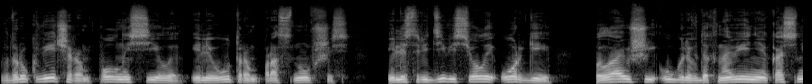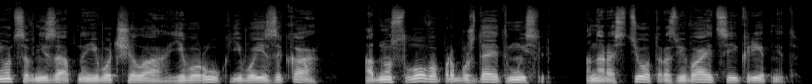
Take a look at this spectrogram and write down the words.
Вдруг вечером, полный силы, или утром, проснувшись, или среди веселой оргии, пылающий уголь вдохновения коснется внезапно его чела, его рук, его языка. Одно слово пробуждает мысль. Она растет, развивается и крепнет.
